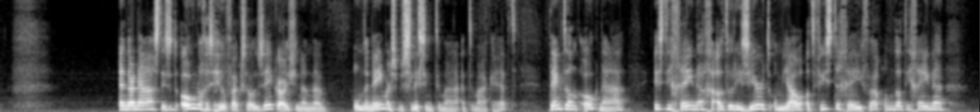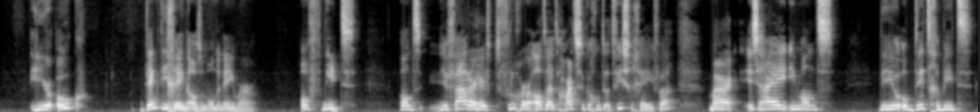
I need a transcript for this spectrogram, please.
En daarnaast is het ook nog eens heel vaak zo, zeker als je een ondernemersbeslissing te, te maken hebt, denk dan ook na: is diegene geautoriseerd om jou advies te geven, omdat diegene hier ook denkt diegene als een ondernemer of niet? Want je vader heeft vroeger altijd hartstikke goed advies gegeven, maar is hij iemand die je op dit gebied,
